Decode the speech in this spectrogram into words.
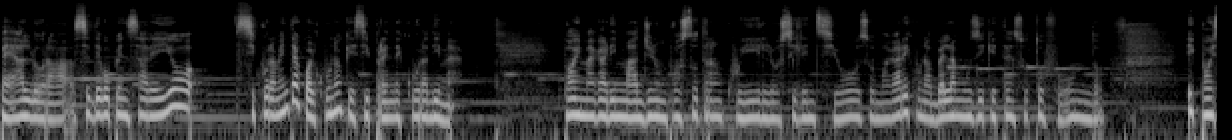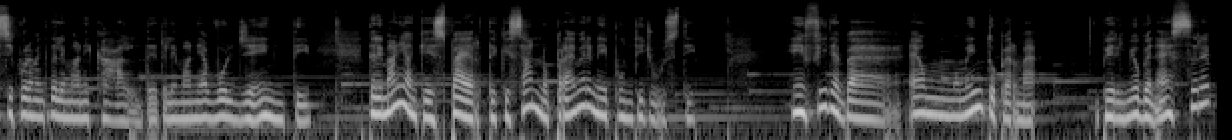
Beh, allora, se devo pensare io, sicuramente a qualcuno che si prende cura di me. Poi magari immagino un posto tranquillo, silenzioso, magari con una bella musichetta in sottofondo. E poi sicuramente delle mani calde, delle mani avvolgenti, delle mani anche esperte che sanno premere nei punti giusti. E infine, beh, è un momento per me, per il mio benessere,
